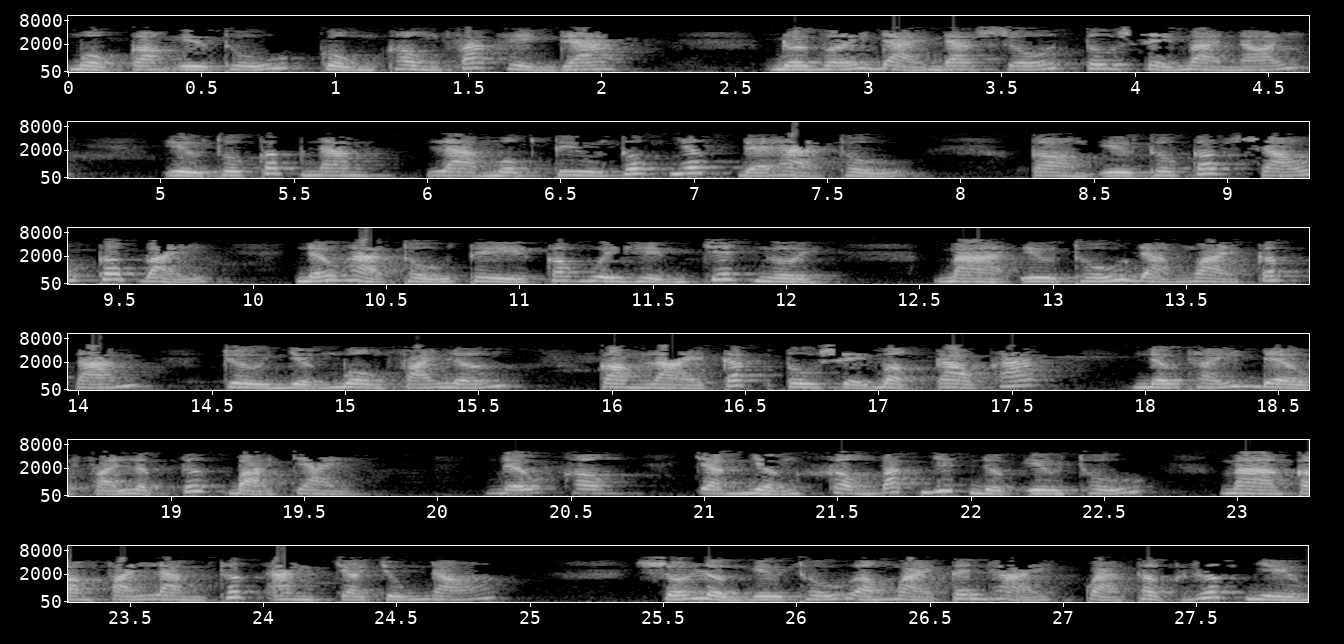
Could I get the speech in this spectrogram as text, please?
một con yêu thú cũng không phát hiện ra. Đối với đại đa số tu sĩ mà nói, yêu thú cấp 5 là mục tiêu tốt nhất để hạ thủ, còn yêu thú cấp 6, cấp 7 Nếu hạ thủ thì có nguy hiểm chết người, mà yêu thú đã ngoài cấp 8, trừ những môn phái lớn, còn lại các tu sĩ bậc cao khác, nếu thấy đều phải lập tức bỏ chạy. Nếu không, chẳng những không bắt giết được yêu thú, mà còn phải làm thức ăn cho chúng nó. Số lượng yêu thú ở ngoài tinh hải quả thật rất nhiều,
